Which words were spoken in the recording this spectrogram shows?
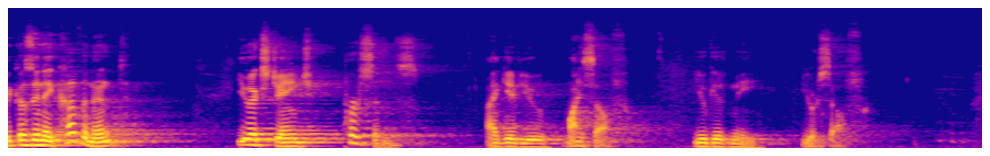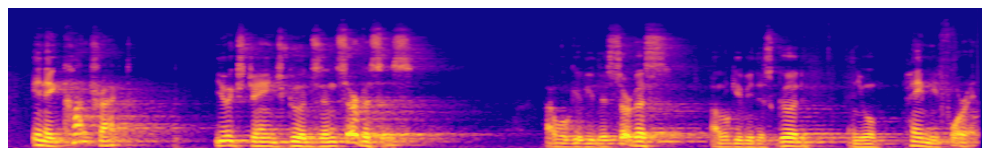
Because in a covenant, you exchange persons. I give you myself, you give me yourself. In a contract, you exchange goods and services. I will give you this service, I will give you this good, and you will pay me for it.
